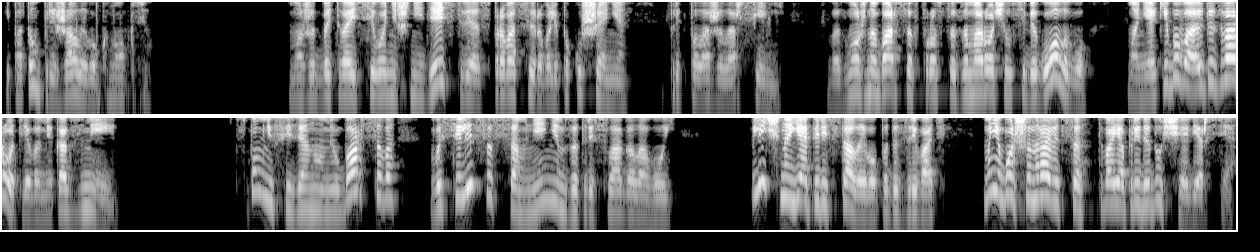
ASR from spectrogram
и потом прижала его к ногтю. «Может быть, твои сегодняшние действия спровоцировали покушение?» — предположил Арсений. «Возможно, Барсов просто заморочил тебе голову. Маньяки бывают изворотливыми, как змеи». Вспомнив физиономию Барсова, Василиса с сомнением затрясла головой. «Лично я перестала его подозревать. Мне больше нравится твоя предыдущая версия».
